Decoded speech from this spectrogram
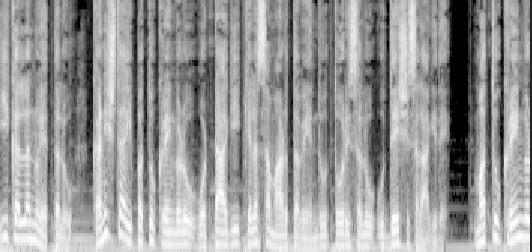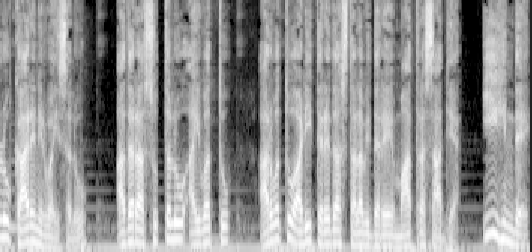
ಈ ಕಲ್ಲನ್ನು ಎತ್ತಲು ಕನಿಷ್ಠ ಇಪ್ಪತ್ತು ಕ್ರೇಂಗಳು ಒಟ್ಟಾಗಿ ಕೆಲಸ ಮಾಡುತ್ತವೆ ಎಂದು ತೋರಿಸಲು ಉದ್ದೇಶಿಸಲಾಗಿದೆ. ಮತ್ತು ಕ್ರೇಂಗಳು ಕಾರ್ಯನಿರ್ವಹಿಸಲು ಅದರ ಸುತ್ತಲೂ ಐವತ್ತು, ಅರವತ್ತು ಅಡಿ ತೆರೆದ ಸ್ಥಳವಿದ್ದರೆ ಮಾತ್ರ ಸಾಧ್ಯ. ಈ ಹಿಂದೆ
